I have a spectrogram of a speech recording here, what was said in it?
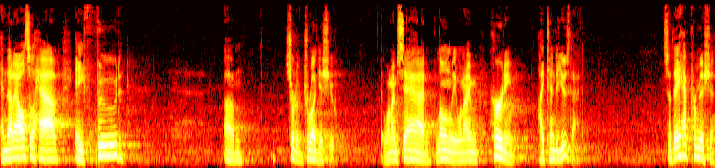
and that I also have a food um, sort of drug issue. That when I'm sad, lonely, when I'm hurting, I tend to use that. So they have permission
